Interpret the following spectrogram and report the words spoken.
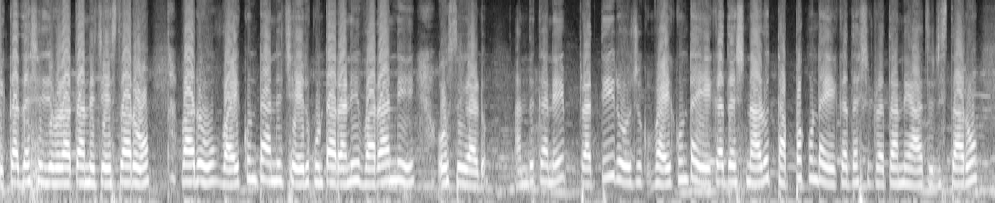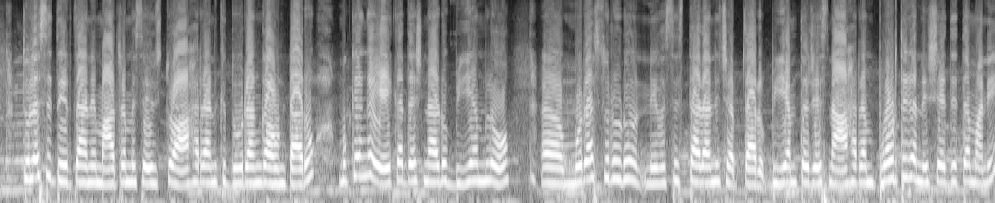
ఏకాదశి వ్రతాన్ని చేస్తారో వారు వైకుంఠాన్ని చేరుకుంటారని వరాన్ని ఓసిగాడు. అందుకనే ప్రతిరోజు వైకుంఠ ఏకాదశి నాడు తప్పకుండా ఏకాదశి వ్రతాన్ని ఆచరిస్తారు. తులసి తీర్థాన్ని మాత్రమే సేవిస్తూ ఆహారానికి దూరంగా ఉంటారు. ముఖ్యంగా ఏకాదశి నాడు బియ్యంలో మురసురుడు నివసిస్తాడని చెప్తారు. బియ్యంతో చేసిన ఆహారం పూర్తిగా నిషేధితం అని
